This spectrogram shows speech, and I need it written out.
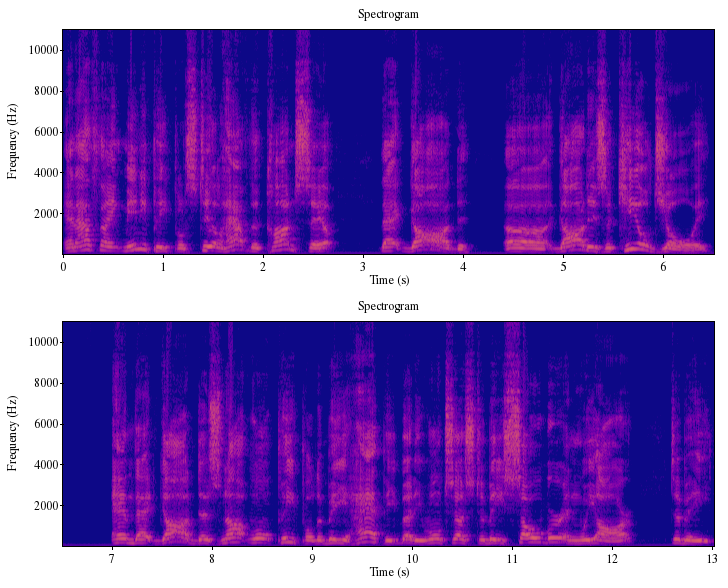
and I think many people still have the concept that God, uh, God is a killjoy, and that God does not want people to be happy, but He wants us to be sober, and we are to be.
